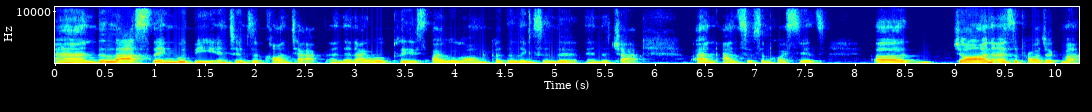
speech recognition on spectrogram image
And the last thing would be in terms of contact. And then I will place, I will um, put the links in the, in the chat and answer some questions. Uh, John, as the project ma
